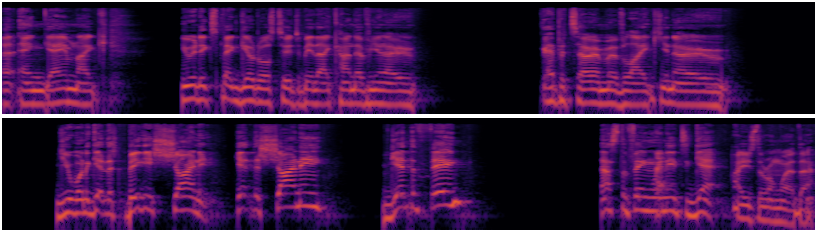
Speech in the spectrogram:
at end game. Like you would expect Guild Wars 2 to be that kind of you know epitome of like you know you want to get the biggest shiny get the shiny get the thing that's the thing we need to get i used the wrong word there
